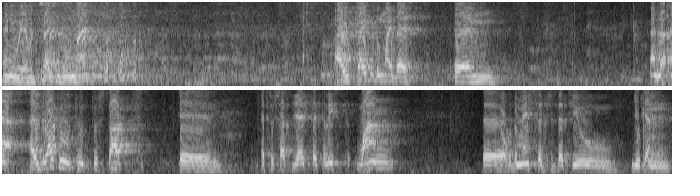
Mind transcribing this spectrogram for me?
Anyway, I will try to do my I will try to do my best. Um, and I, I would like to, to, to start uh, to suggest at least one uh, of the message that you, you can,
